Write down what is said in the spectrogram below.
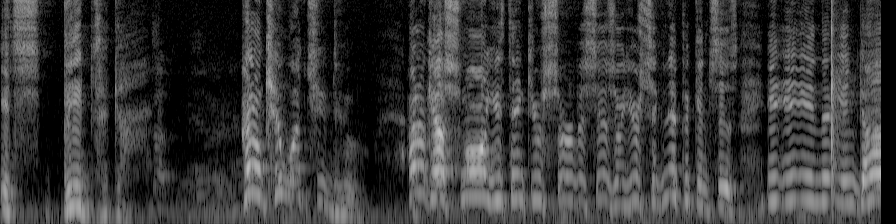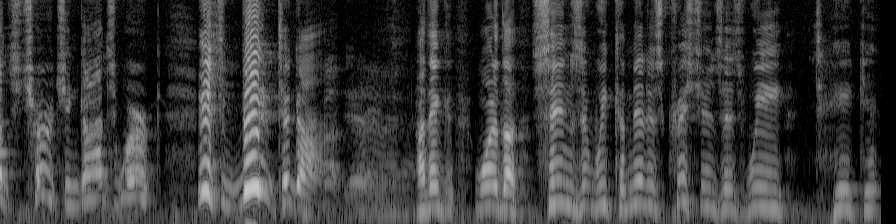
it's big to God. I don't care what you do. I don't care how small you think your service is or your significance is in, in, the, in God's church, in God's work. It's big to God. I think one of the sins that we commit as Christians is we take it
